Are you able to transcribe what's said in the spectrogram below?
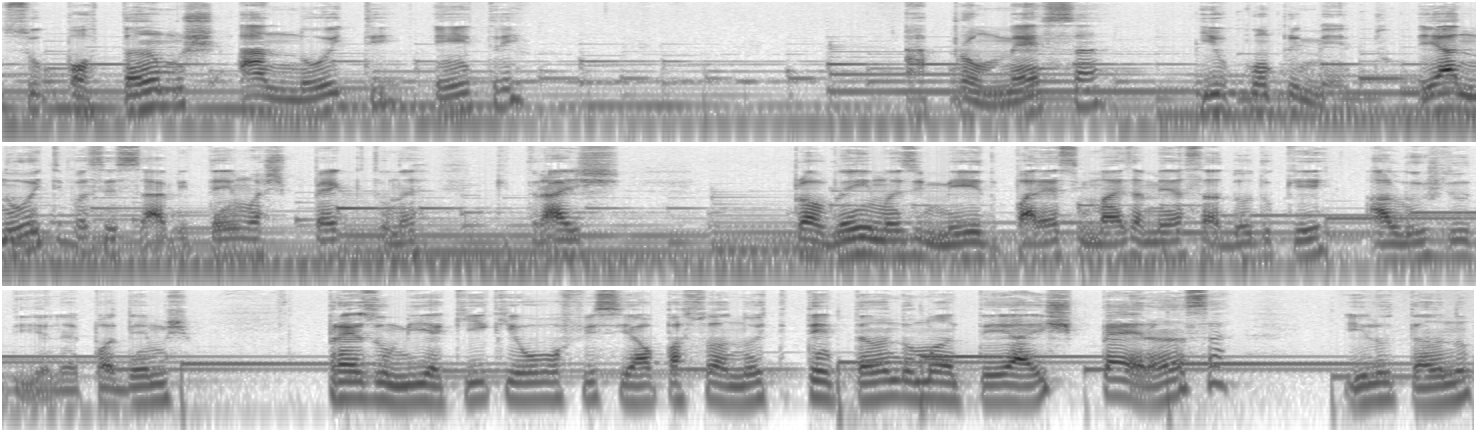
suportamos a noite entre a promessa e o cumprimento. E a noite, você sabe, tem um aspecto, né, que traz problemas e medo, parece mais ameaçador do que a luz do dia, né? Podemos presumir aqui que o oficial passou a noite tentando manter a esperança e lutando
